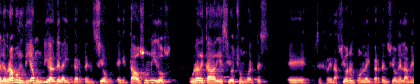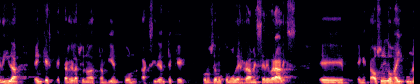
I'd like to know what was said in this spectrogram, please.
Celebramos el Día Mundial de la Hipertensión. En Estados Unidos, una de cada 18 muertes eh, se relacionan con la hipertensión en la medida en que están relacionadas también con accidentes que conocemos como derrames cerebrales. Eh, en Estados Unidos hay un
